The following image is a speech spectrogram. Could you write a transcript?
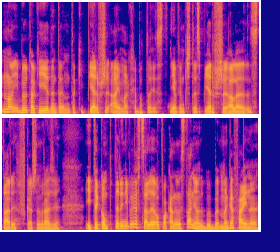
No i był taki jeden, ten taki pierwszy iMac, chyba to jest, nie wiem czy to jest pierwszy, ale stary w każdym razie. I te komputery nie były wcale opłakanym stanie, one były mega fajne.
